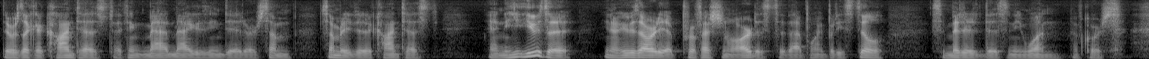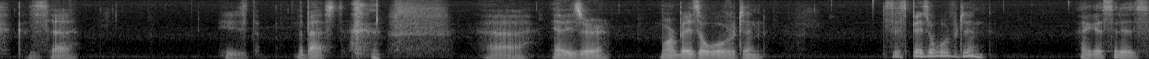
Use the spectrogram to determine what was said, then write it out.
there was like a contest. I think Mad Magazine did, or some somebody did a contest, and he, he was a you know he was already a professional artist at that point, but he still submitted this and he won, of course, because uh, he's the, the best. uh, yeah, these are more Basil Wolverton. Is this Basil Wolverton? I guess it is.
